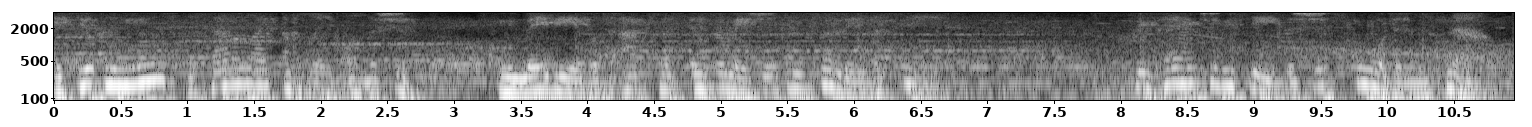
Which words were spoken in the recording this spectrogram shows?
If you can use the satellite uplink on the ship, you may be able to access information concerning the seed. Prepare to receive the ship's coordinates now.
